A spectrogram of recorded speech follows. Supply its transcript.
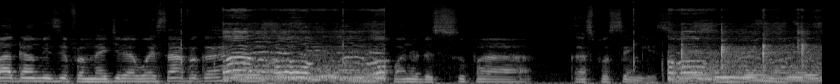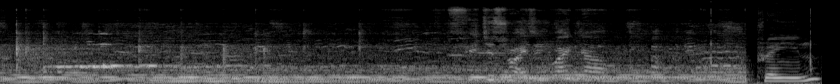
Background music from Nigeria, West Africa. One of the super gospel singers. Features rising right now. Praying,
